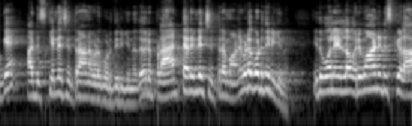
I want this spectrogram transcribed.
ഓക്കെ ആ ഡിസ്കിന്റെ ചിത്രമാണ് ഇവിടെ കൊടുത്തിരിക്കുന്നത്. ഒരു പ്ലാറ്ററിന്റെ ചിത്രമാണ് ഇവിടെ കൊടുത്തിരിക്കുന്നത്. ഇതുപോലെയുള്ള ഒരുപാട് ഡിസ്കുകൾ ആ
